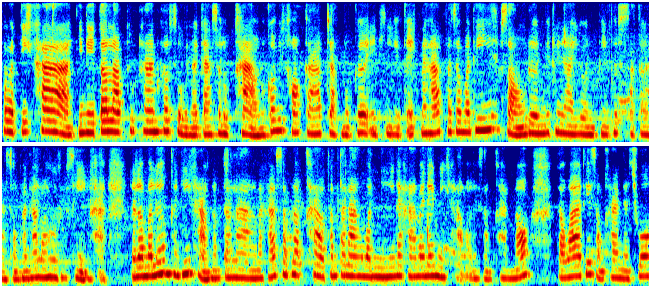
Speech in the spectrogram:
สวัสดีค่ะ ยินดีต้อนรับทุกท่านเข้าสู่รายการสรุปข่าว แล้วก็วิเคราะห์กราฟจาก b บ o เกอร์ ATFX นะคะ ประจำวันที่ 22 เดือนมิถุนายน ปีพุทธศักราช 2564 ค่ะ เดี๋ยวเรามาเริ่มกันที่ข่าวนำตารางนะคะสำหรับข่าวตาตารางวันนี้นะคะ ไม่ได้มีข่าวอะไรสำคัญเนาะ แต่ว่าที่สำคัญเนี่ยช่วง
